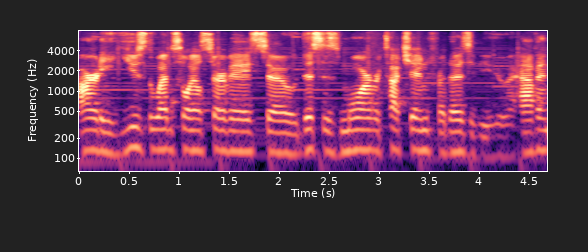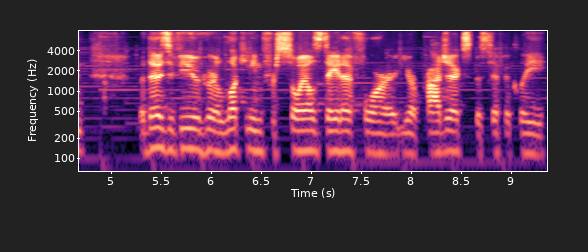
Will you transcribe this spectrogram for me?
already used the web soil survey, so this is more of a touch in for those of you who haven't. For those of you who are looking for soils data for your project, specifically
